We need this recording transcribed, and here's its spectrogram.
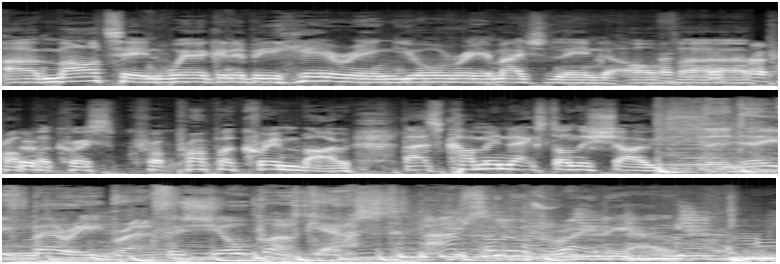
Uh, Martin, we're going to be hearing your reimagining of uh, proper Chris, cr- proper Crimbo. That's coming next on the show. The Dave Berry Breakfast Show Podcast. Absolute Radio.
